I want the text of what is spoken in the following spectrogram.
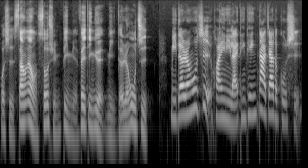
或是 SoundOn 搜寻并免费订阅米德人物志。米德人物志，欢迎你来听听大家的故事。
